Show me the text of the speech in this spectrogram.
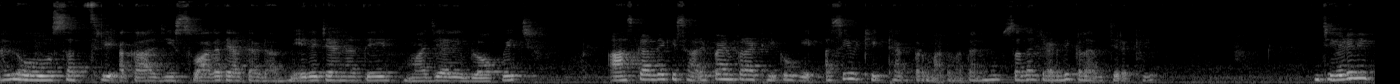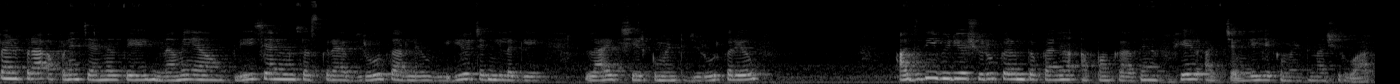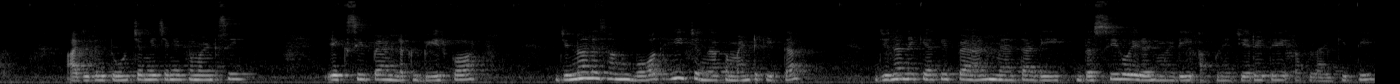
Hello, Sat Sri ਅਕਾਲ ਜੀ। ਸਵਾਗਤ ਹੈ ਤੁਹਾਡਾ ਮੇਰੇ ਚੈਨਲ ਤੇ ਮਾਝੇ ਵਾਲੀ ਵਲੌਗ ਵਿੱਚ। ਆਸ ਕਰਦੇ ਕਿ ਸਾਰੇ ਭੈਣ ਭਰਾ ਠੀਕ ਹੋਗੇ। ਅਸੀਂ ਵੀ ਠੀਕ ਠਾਕ ਪਰਮਾਤਮਾ ਤੁਹਾਨੂੰ ਸਦਾ ਚੜ੍ਹਦੀ ਕਲਾ ਵਿੱਚ ਰੱਖੀ। ਜਿਹੜੇ ਵੀ ਭੈਣ ਭਰਾ ਆਪਣੇ ਚੈਨਲ ਤੇ ਨਵੇਂ ਆ ਪਲੀਜ਼ ਚੈਨਲ ਨੂੰ ਸਬਸਕ੍ਰਾਈਬ ਜਰੂਰ ਕਰ ਲਿਓ। ਵੀਡੀਓ ਚੰਗੀ ਲੱਗੇ ਲਾਈਕ ਸ਼ੇਅਰ ਕਮੈਂਟ ਜਰੂਰ ਕਰਿਓ। ਅੱਜ ਦੀ ਵੀਡੀਓ ਸ਼ੁਰੂ ਕਰਨ ਤੋਂ ਪਹਿਲਾਂ ਆਪਾਂ ਕਰਦੇ ਹਾਂ, ਫਿਰ ਅੱਜ ਚੰਗੇ ਜਿਹੇ ਕਮੈਂਟ ਨਾਲ ਸ਼ੁਰੂਆਤ। ਅੱਜ ਦੇ ਦੋ ਚੰਗੇ ਚੰਗੇ ਕਮੈਂਟ ਸੀ। ਇੱਕ ਸੀ ਭੈਣ ਲਖਬੀਰ ਕੌਰ, ਜਿਨ੍ਹਾਂ ਨੇ ਸਾਨੂੰ ਬਹੁਤ ਹੀ ਚੰਗਾ ਕਮੈਂਟ ਕੀਤਾ, ਜਿਨ੍ਹਾਂ ਨੇ ਕਿਹਾ ਕਿ ਭੈਣ, ਮੈਂ ਤੁਹਾਡੀ ਦੱਸੀ ਹੋਈ ਰੈਮੇਡੀ ਆਪਣੇ ਚਿਹਰੇ ਤੇ ਅਪਲਾਈ ਕੀਤੀ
